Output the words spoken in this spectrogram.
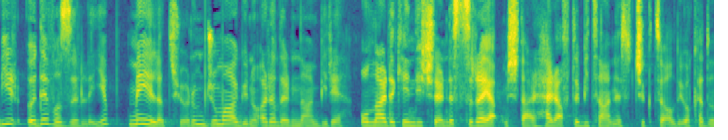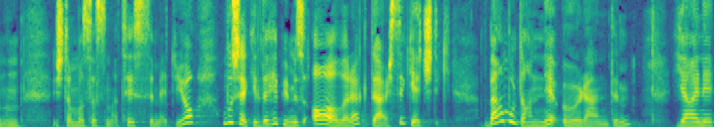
bir ödev hazırlayıp mail atıyorum. Cuma günü aralarından biri. Onlar da kendi işlerinde sıra yapmışlar. Her hafta bir tanesi çıktı alıyor kadının işte masasına teslim ediyor. Bu şekilde hepimiz A alarak dersi geçtik. Ben buradan ne öğrendim? Yani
